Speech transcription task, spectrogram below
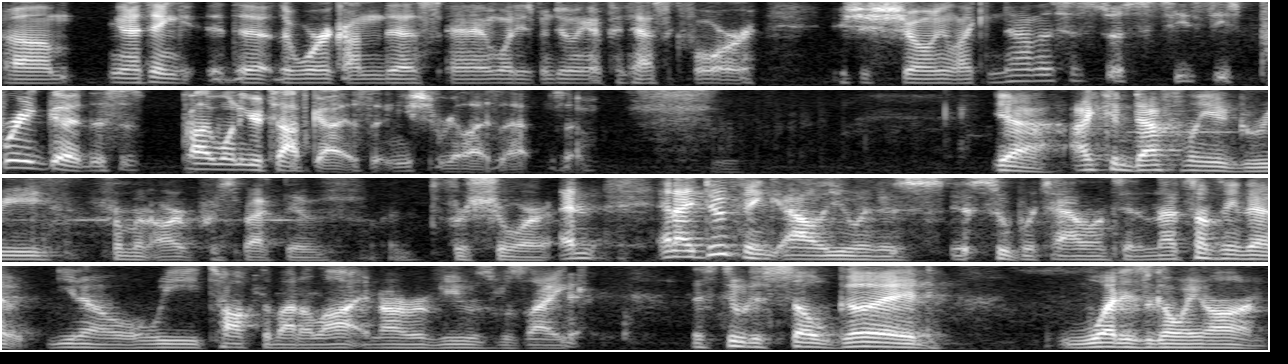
Um, and I think the the work on this and what he's been doing at Fantastic Four is just showing like, no, this is just he's he's pretty good. This is probably one of your top guys, and you should realize that. So Yeah, I can definitely agree from an art perspective for sure. And and I do think Al Ewing is is super talented and that's something that, you know, we talked about a lot in our reviews was like this dude is so good. What is going on?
